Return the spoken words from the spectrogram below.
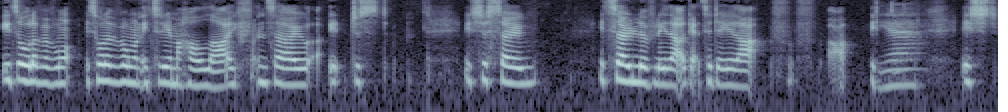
it's all I've ever want, it's all I've ever wanted to do my whole life, and so it just it's just so it's so lovely that I get to do that. Uh, it- Yeah. it's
